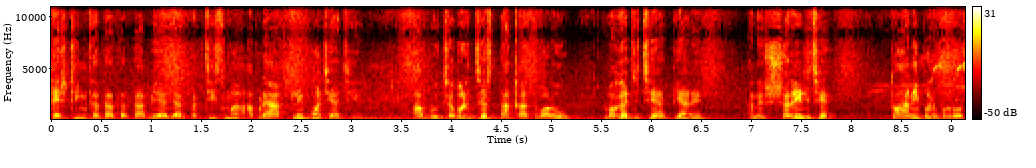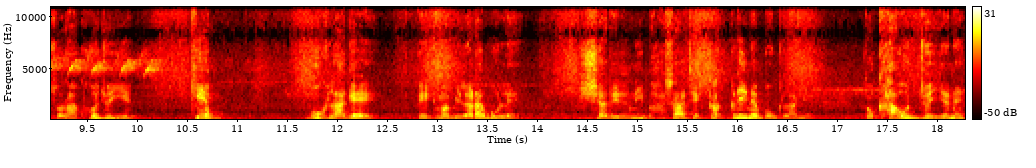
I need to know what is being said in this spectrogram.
ટેસ્ટિંગ થતાં થતાં બે હજાર પચીસમાં આપણે આટલે પહોંચ્યા છીએ. આપણું જબરજસ્ત તાકાતવાળું મગજ છે અત્યારે અને શરીર છે. તો આની પર ભરોસો રાખવો જોઈએ. કેમ? ભૂખ લાગે, પેટમાં બિલાડા બોલે, શરીરની ભાષા છે, કકડીને ભૂખ લાગે. તો ખાવું જ જોઈએ ને?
